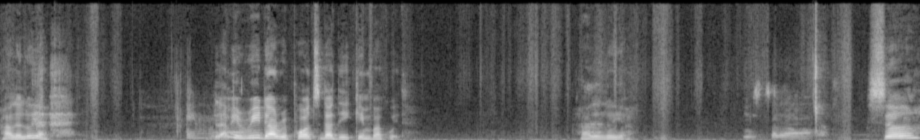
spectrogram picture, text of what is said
Hallelujah. Let me read that report that they came back with. Hallelujah. So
